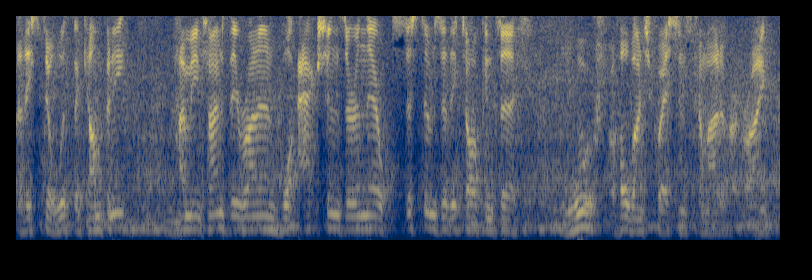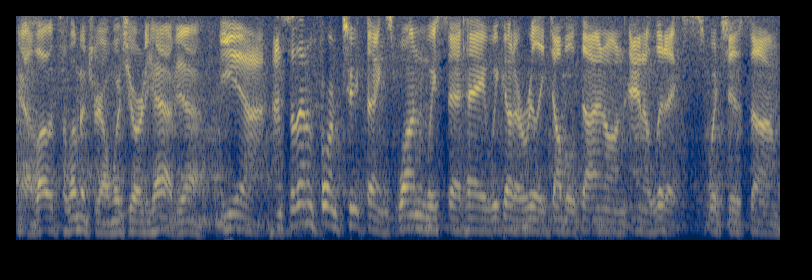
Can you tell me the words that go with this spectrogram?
Are they still with the company? How many times they run in? What actions are in there? What systems are they talking to? Woof, a whole bunch of questions come out of it, right? Yeah, a lot of telemetry on what you already have, yeah. Yeah, and so that informed two things. One, we said, hey, we got to really double down on analytics, which is um,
